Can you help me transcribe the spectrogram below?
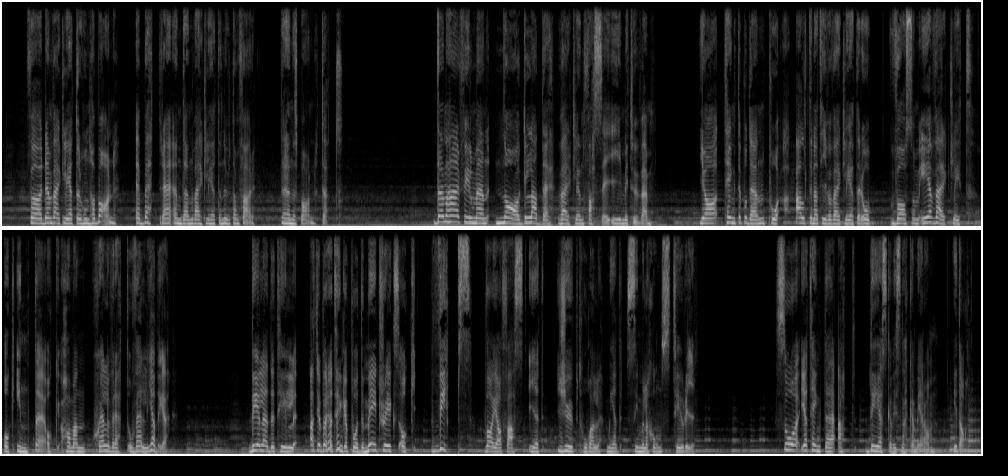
För den verklighet där hon har barn är bättre än den verkligheten utanför där hennes barn dött. Den här filmen naglade verkligen fast sig i mitt huvud. Jag tänkte på den, på alternativa verkligheter och vad som är verkligt och inte och har man själv rätt att välja det? Det ledde till att jag började tänka på The Matrix och vips var jag fast i ett djupt hål med simulationsteori. Så jag tänkte att det ska vi snacka mer om idag.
